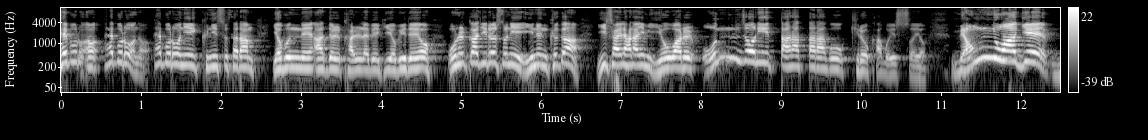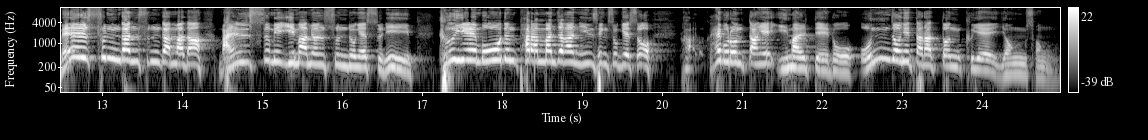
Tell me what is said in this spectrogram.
헤브론 어, 헤브론 헤브론이 그니스 사람 여분네 아들 갈렙의 기업이 되어 오늘까지 이르렀으니 이는 그가 이스라엘 하나님 여호와를 온전히 따랐다라고 기록하고 있어요. 명료하게 매 순간 순간마다 말씀이 임하면 순종했으니 그의 모든 파란만장한 인생 속에서 헤브론 땅에 임할 때에도 온전히 따랐던 그의 영성.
